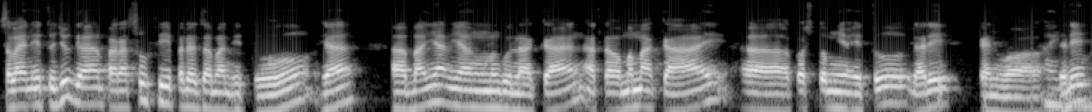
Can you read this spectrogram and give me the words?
Selain itu juga para sufi pada zaman itu ya uh, banyak yang menggunakan atau memakai uh, kostumnya itu dari kain wol. Jadi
